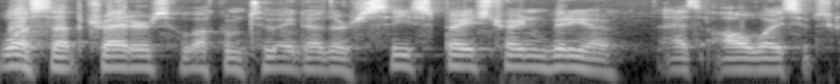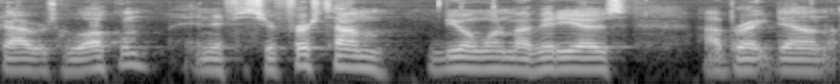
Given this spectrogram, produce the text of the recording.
What's up traders? Welcome to another C-Space trading video. As always, subscribers welcome. And if it's your first time viewing one of my videos, I break down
